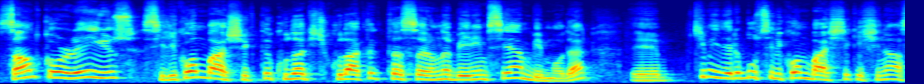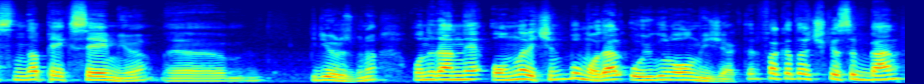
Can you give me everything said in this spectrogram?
Soundcore R100 silikon başlıklı kulak içi kulaklık tasarımını benimseyen bir model. E, kimileri bu silikon başlık işini aslında pek sevmiyor. E, biliyoruz bunu. O nedenle onlar için bu model uygun olmayacaktır. Fakat açıkçası ben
